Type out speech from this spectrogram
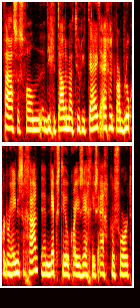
fases van digitale maturiteit, eigenlijk waar Blokker doorheen is gegaan. En Nextail kan je zeggen is eigenlijk een soort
